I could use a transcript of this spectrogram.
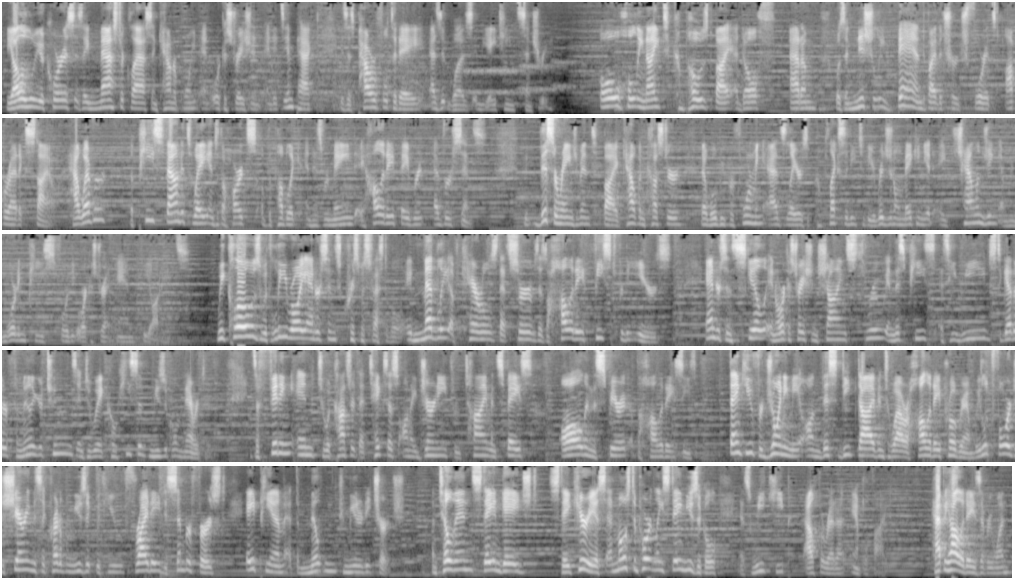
The Alleluia chorus is a masterclass in counterpoint and orchestration, and its impact is as powerful today as it was in the 18th century. O Holy Night, composed by Adolphe Adam, was initially banned by the church for its operatic style. However, the piece found its way into the hearts of the public and has remained a holiday favorite ever since. This arrangement by Calvin Custer that we'll be performing adds layers of complexity to the original, making it a challenging and rewarding piece for the orchestra and the audience. We close with Leroy Anderson's Christmas Festival, a medley of carols that serves as a holiday feast for the ears. Anderson's skill in orchestration shines through in this piece as he weaves together familiar tunes into a cohesive musical narrative. It's a fitting end to a concert that takes us on a journey through time and space, all in the spirit of the holiday season. Thank you for joining me on this deep dive into our holiday program. We look forward to sharing this incredible music with you Friday, December 1st, 8 p.m. at the Milton Community Church. Until then, stay engaged, stay curious, and most importantly, stay musical as we keep Alpharetta amplified. Happy holidays, everyone.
